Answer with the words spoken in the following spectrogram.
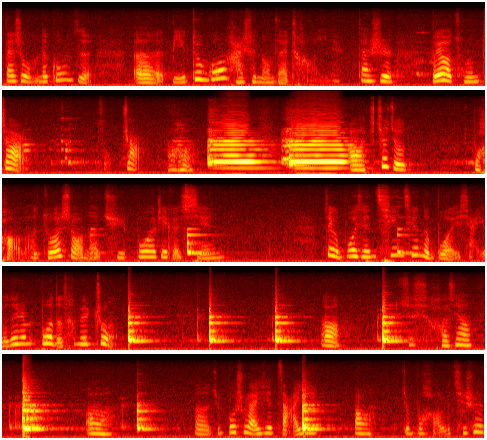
但是我们的弓子，呃，比顿弓还是能再长一点，但是不要从这儿走这儿，然后啊，这就不好了。左手呢去拨这个弦，这个拨弦轻轻的拨一下，有的人拨的特别重，啊，就是好像啊，呃，就拨出来一些杂音啊，就不好了。其实。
